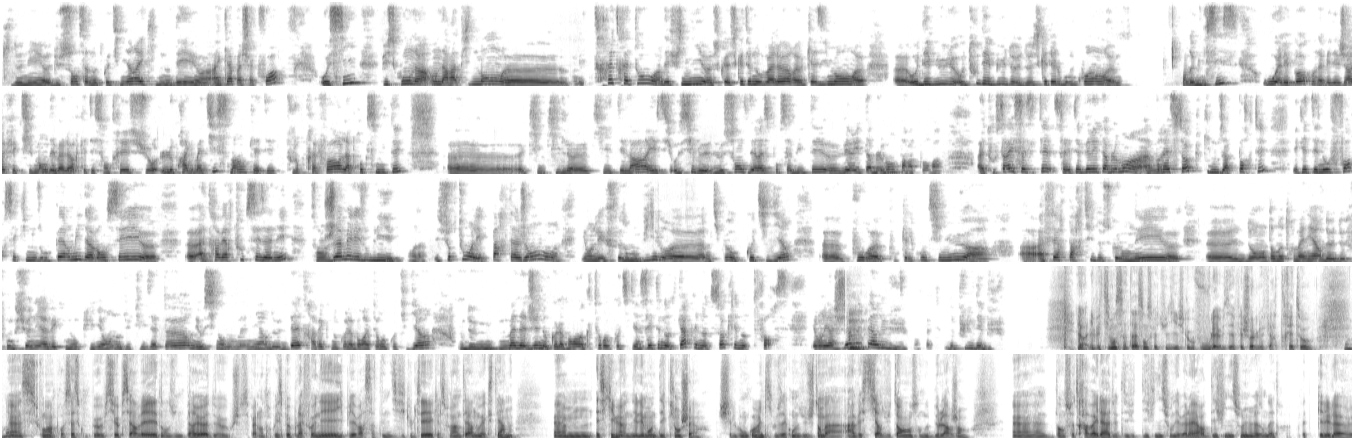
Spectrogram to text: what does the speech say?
qui donnaient euh, du sens à notre quotidien et qui nous donnaient un cap à chaque fois aussi, puisqu'on a, on a rapidement, euh, très très tôt, hein, défini euh, ce, que, ce qu'étaient nos valeurs euh, quasiment au début, au tout début de, de ce qu'était le Bon Coin en 2006, où à l'époque on avait déjà effectivement des valeurs qui étaient centrées sur le pragmatisme, hein, qui a été toujours très fort, la proximité, euh, qui, qui, qui, était là et aussi le, le sens des responsabilités euh, véritablement par rapport à, à, tout ça. Et ça, ça a été véritablement un, un, vrai socle qui nous a porté et qui était nos forces et qui nous ont permis d'avancer euh, euh, à travers toutes ces années sans jamais les oublier. Voilà. Et surtout en les partageant et en les faisant vivre un petit peu au quotidien pour, pour qu'elles continuent à, à, faire partie de ce que l'on est euh, euh, dans, dans, notre manière de, de, fonctionner avec nos clients, nos utilisateurs, mais aussi dans nos manières d'être avec nos collaborateurs au quotidien ou de manager nos collaborateurs au quotidien. Ça a été notre cap et notre socle et notre force. Et on les a jamais mmh. perdu de vue, en fait, depuis le début. Alors, effectivement, c'est intéressant ce que tu dis, parce que vous, vous avez fait le choix de le faire très tôt. Mmh euh, c'est souvent un process qu'on peut aussi observer dans une période où, je sais pas, l'entreprise peut plafonner, il peut y avoir certaines difficultés, qu'elles soient internes ou externes. Euh, est-ce qu'il y a eu un élément déclencheur chez Le Bon Coin qui vous a conduit justement bah, à investir du temps, sans doute de l'argent, euh, dans ce travail-là de définition des valeurs, définition d'une raison d'être? En fait, quelle est la,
